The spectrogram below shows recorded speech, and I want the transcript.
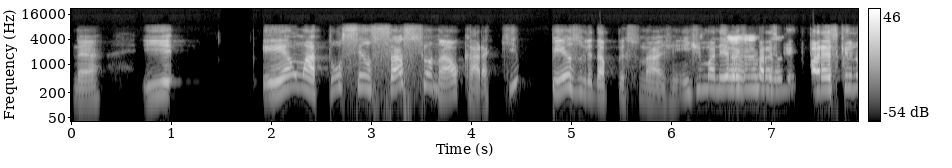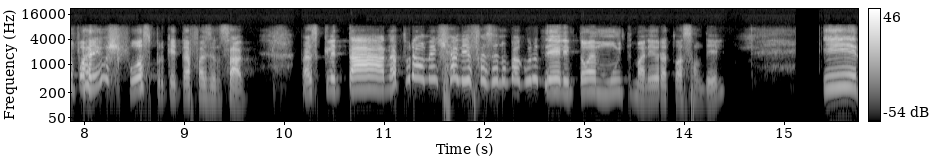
Né? E é um ator sensacional, cara. Que peso ele dá pro personagem. E de maneira uhum. que parece, que parece que ele não pode nenhum esforço pro que ele tá fazendo, sabe? Parece que ele tá naturalmente ali fazendo o bagulho dele. Então é muito maneiro a atuação dele. E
